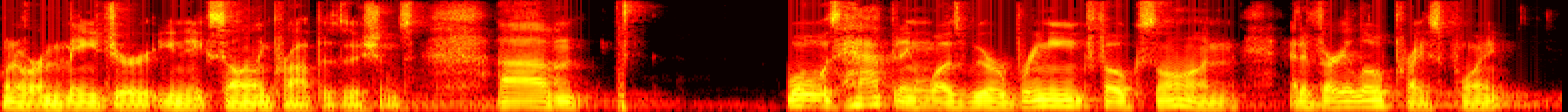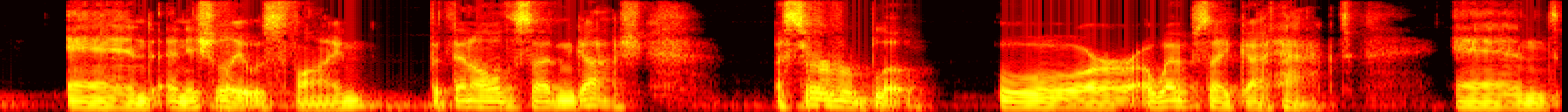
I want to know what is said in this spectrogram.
one of our major unique selling propositions. Um, what was happening was we were bringing folks on at a very low price point, and initially it was fine, but then all of a sudden, gosh, a server blew or a website got hacked and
